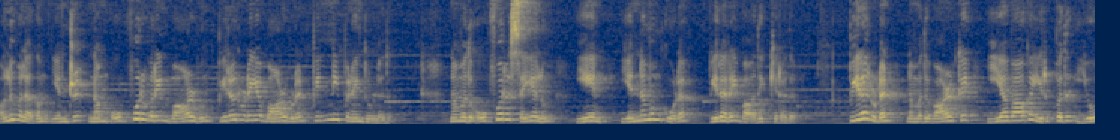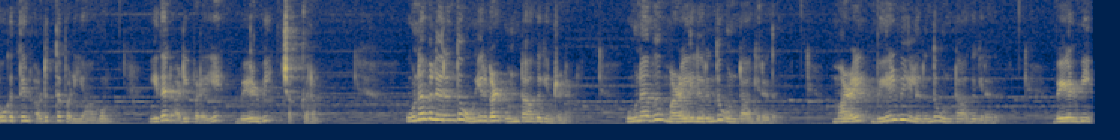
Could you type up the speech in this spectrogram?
அலுவலகம் என்று நம் ஒவ்வொருவரின் வாழ்வும் பிறருடைய வாழ்வுடன் பின்னி பிணைந்துள்ளது. நமது ஒவ்வொரு செயலும் ஏன் எண்ணமும் கூட பிறரை பாதிக்கிறது. பிறருடன் நமது வாழ்க்கை இயல்பாக இருப்பது யோகத்தின் அடுத்தபடியாகும். இதன் அடிப்படையே வேள்வி சக்கரம். உணவிலிருந்து உயிர்கள் உண்டாகுகின்றன. உணவு மழையிலிருந்து உண்டாகிறது. மழை வேள்வியிலிருந்து உண்டாகுகிறது. வேள்வி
